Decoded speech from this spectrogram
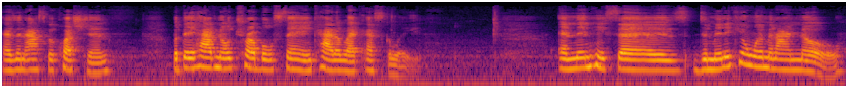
as in ask a question, but they have no trouble saying Cadillac Escalade. And then he says, Dominican women I know,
